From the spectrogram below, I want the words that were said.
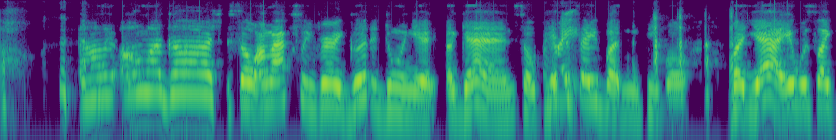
Oh. and I was like, oh my gosh. So I'm actually very good at doing it again. So hit right. the save button, people. but yeah, it was like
